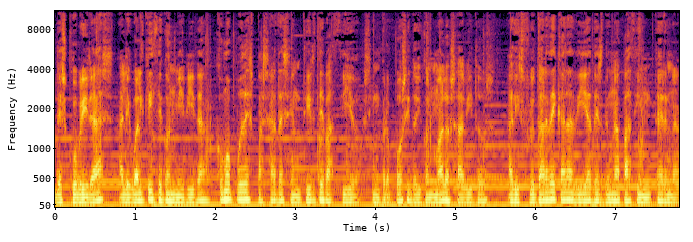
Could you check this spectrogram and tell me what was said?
Descubrirás, al igual que hice con mi vida, cómo puedes pasar de sentirte vacío, sin propósito y con malos hábitos, a disfrutar de cada día desde una paz interna,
